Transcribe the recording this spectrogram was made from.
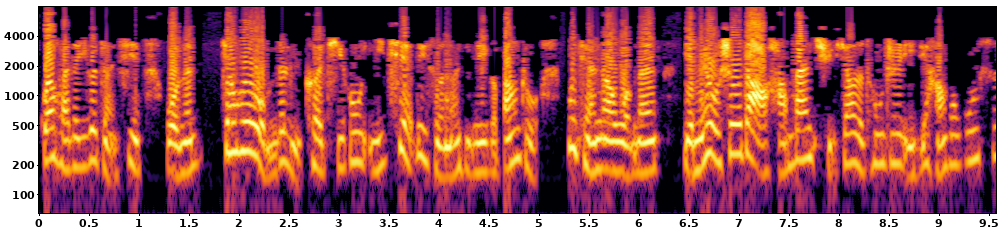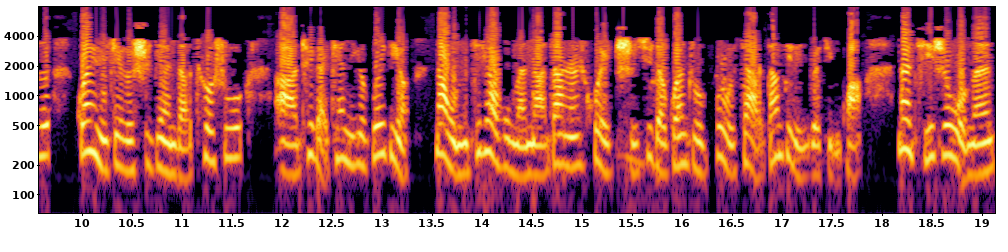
关怀的一个短信，我们。将会为我们的旅客提供一切力所能及的一个帮助。目前呢，我们也没有收到航班取消的通知，以及航空公司关于这个事件的特殊啊退改签的一个规定。那我们机票部门呢，当然会持续的关注布布鲁塞尔当地的一个情况。那其实我们。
